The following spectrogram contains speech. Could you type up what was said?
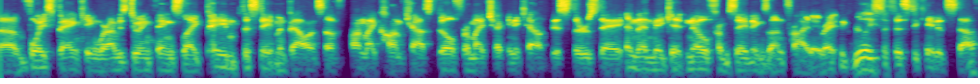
uh, voice banking, where I was doing things like pay the statement balance of on my Comcast bill for my checking account this Thursday, and then make it no from savings savings on Friday, right? Like really sophisticated stuff.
